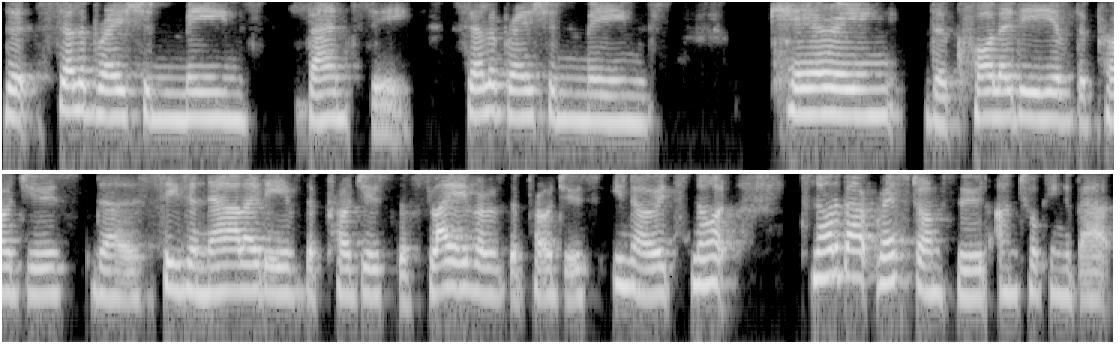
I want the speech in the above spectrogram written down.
that celebration means fancy. Celebration means caring the quality of the produce the seasonality of the produce the flavor of the produce you know it's not it's not about restaurant food i'm talking about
